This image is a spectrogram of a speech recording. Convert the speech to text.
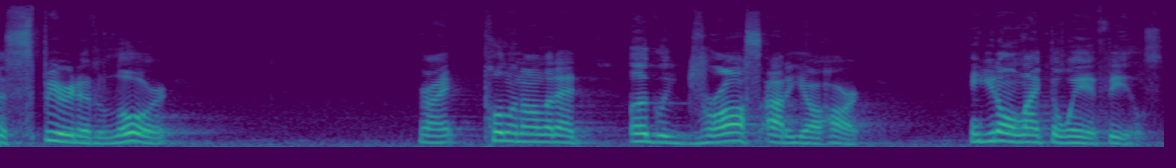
the Spirit of the Lord, right? Pulling all of that ugly dross out of your heart. And you don't like the way it feels.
